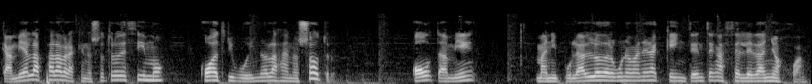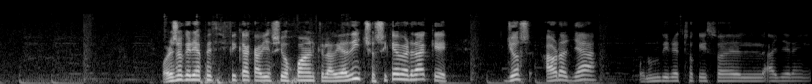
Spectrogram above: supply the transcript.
cambiar las palabras que nosotros decimos o atribuírnoslas a nosotros. O también manipularlo de alguna manera que intenten hacerle daño a Juan. Por eso quería especificar que había sido Juan el que lo había dicho. Sí que es verdad que yo ahora ya, con un directo que hizo él ayer en...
